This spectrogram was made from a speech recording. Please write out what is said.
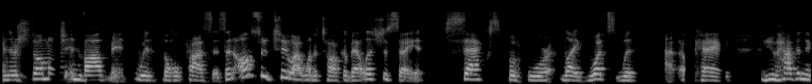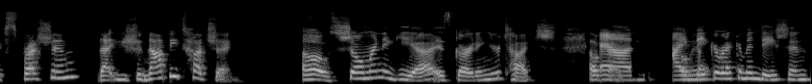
and there's so much involvement with the whole process. And also, too, I want to talk about, let's just say it, sex before, like what's with that. Okay. You have an expression that you should not be touching. Oh, Shomer Negiah is guarding your touch. Okay. And I Okay. make a recommendation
